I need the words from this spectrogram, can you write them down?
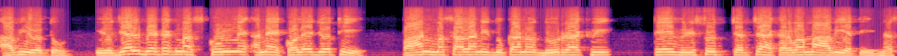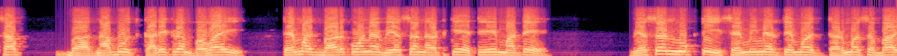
આવ્યું હતું. યોજાયેલ બેઠકમાં સ્કૂલને અને કોલેજોથી પાન મસાલાની દુકાનો દૂર રાખવી તે વિસ્તૃત ચર્ચા કરવામાં આવી હતી. નશા નાબૂદ કાર્યક્રમ ભવાઈ તેમજ બાળકોને વ્યસન અટકે તે માટે વ્યસન મુક્તિ સેમિનાર તેમજ ધર્મસભા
